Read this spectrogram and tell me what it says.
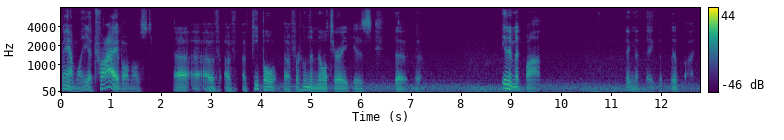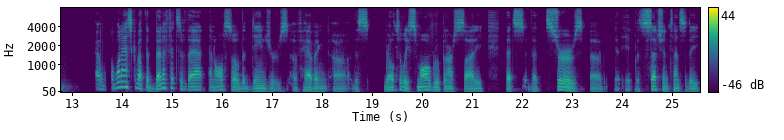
family, a tribe almost, uh, of, of, of people uh, for whom the military is the, the intimate bond, thing that they live by. I, I want to ask about the benefits of that and also the dangers of having uh, this relatively small group in our society that's that serves uh, it with such intensity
